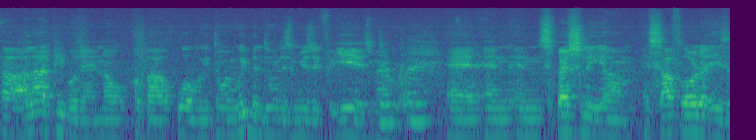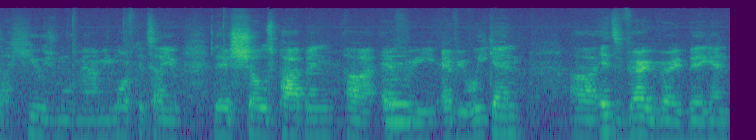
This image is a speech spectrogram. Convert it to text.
Uh, a lot of people didn't know about what we're doing. We've been doing this music for years, man. Okay. and and, and especially um, in South Florida is a huge movement. I mean, Morph could tell you there's shows popping uh, every every weekend. Uh, it's very very big, and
